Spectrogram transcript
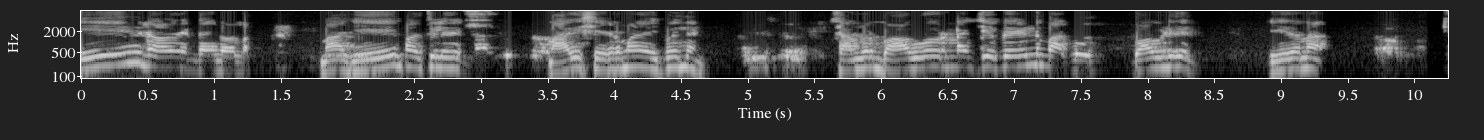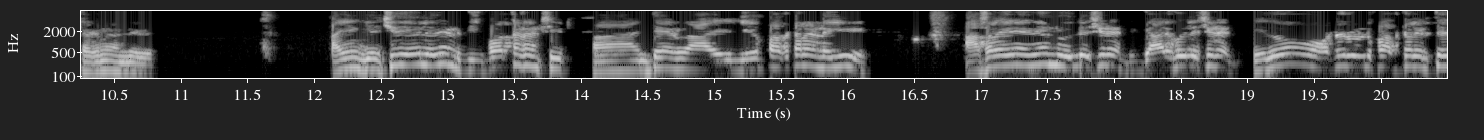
ఏమి రాలేదండి ఆయన వల్ల. మాకేం ఫలితం లేదండి మాది శీఘ్రమని అయిపోయిందండి. చంద్ర బాబు గారు అని చెప్పారండి మాకు బాగుండేదండి ఏదన్నా జగన్ అండి. ఆయన గెలిచేది ఏం లేదండి దిగిపోతాడండి సీట్. అంతే ఏం పథకాలండి అయ్యి? అసలైన ఏంటంటే వదిలేసాడండి గాలికి వదిలేసాడండి. ఏదో ఒకటి రెండు పథకాలు ఎడితే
